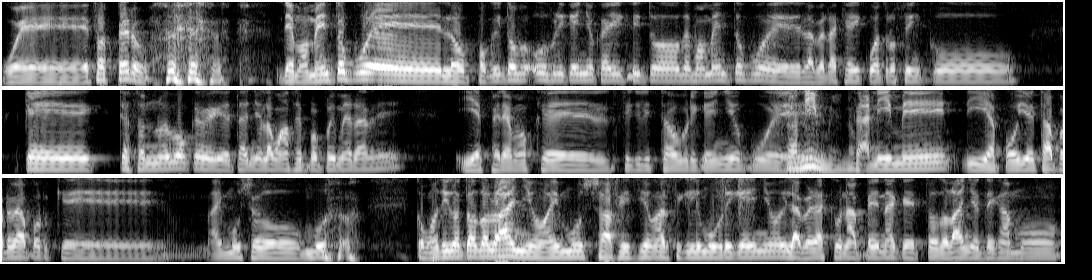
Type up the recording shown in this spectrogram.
Pues eso espero. de momento, pues los poquitos ubriqueños que hay escrito de momento, pues la verdad es que hay cuatro o cinco que, son nuevos, que este año lo vamos a hacer por primera vez. Y esperemos que el ciclista ubriqueño pues se anime, se anime y apoye esta prueba porque hay mucho, como digo todos los años, hay mucha afición al ciclismo ubriqueño y la verdad es que es una pena que todos los años tengamos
